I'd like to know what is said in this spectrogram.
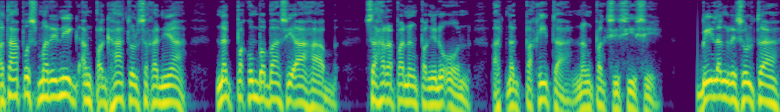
Matapos marinig ang paghatol sa kanya, nagpakumbaba si Ahab sa harapan ng Panginoon at nagpakita ng pagsisisi. Bilang resulta,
